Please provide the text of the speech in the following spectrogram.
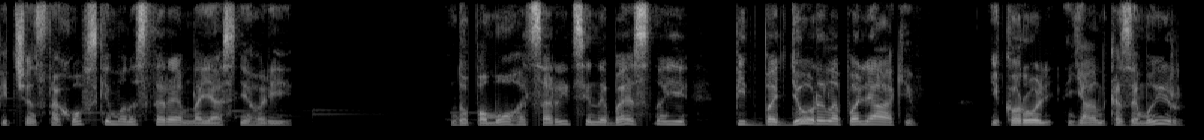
під Ченстаховським монастирем на Ясній горі. Допомога цариці Небесної підбадьорила поляків, і король Ян Казимир,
